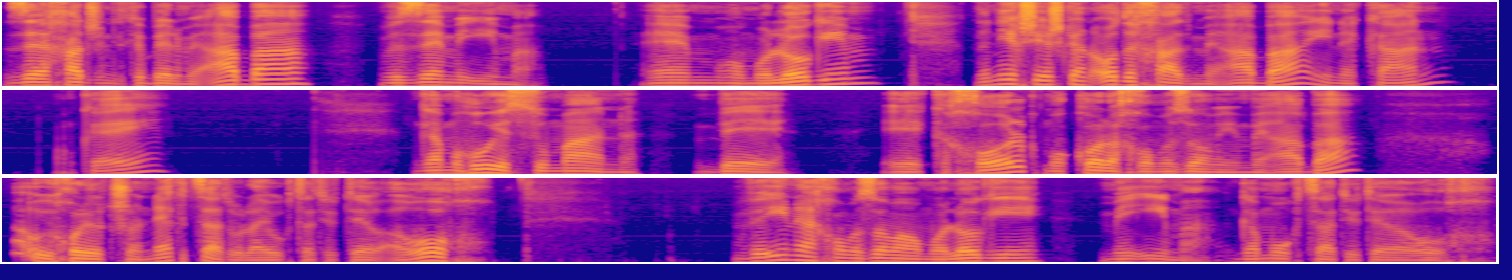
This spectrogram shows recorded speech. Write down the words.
זה אחד שנתקבל מאבא, וזה מאימא. הם הומולוגיים. נניח שיש כאן עוד אחד מאבא, הנה כאן, אוקיי? גם הוא יסומן בכחול, כמו כל הכרומוזומים מאבא. הוא יכול להיות שונה קצת, אולי הוא קצת יותר ארוך. והנה הכרומוזום ההומולוגי מאימא, גם הוא קצת יותר ארוך.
